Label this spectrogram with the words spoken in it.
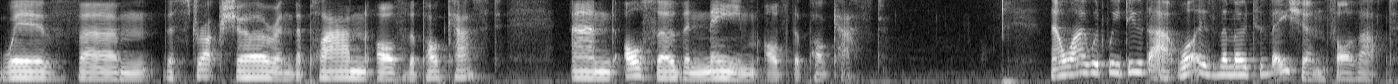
with um, the structure and the plan of the podcast, and also the name of the podcast. Now, why would we do that? What is the motivation for that?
